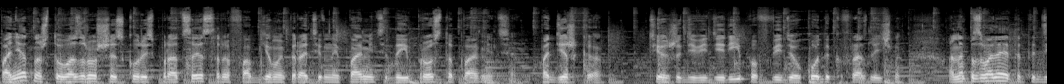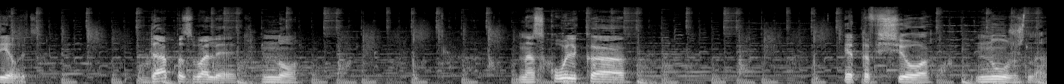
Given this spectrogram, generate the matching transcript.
Понятно, что возросшая скорость процессоров, объем оперативной памяти, да и просто памяти, поддержка тех же DVD-рипов, видеокодеков различных, она позволяет это делать. Да, позволяет, но насколько это все нужно,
